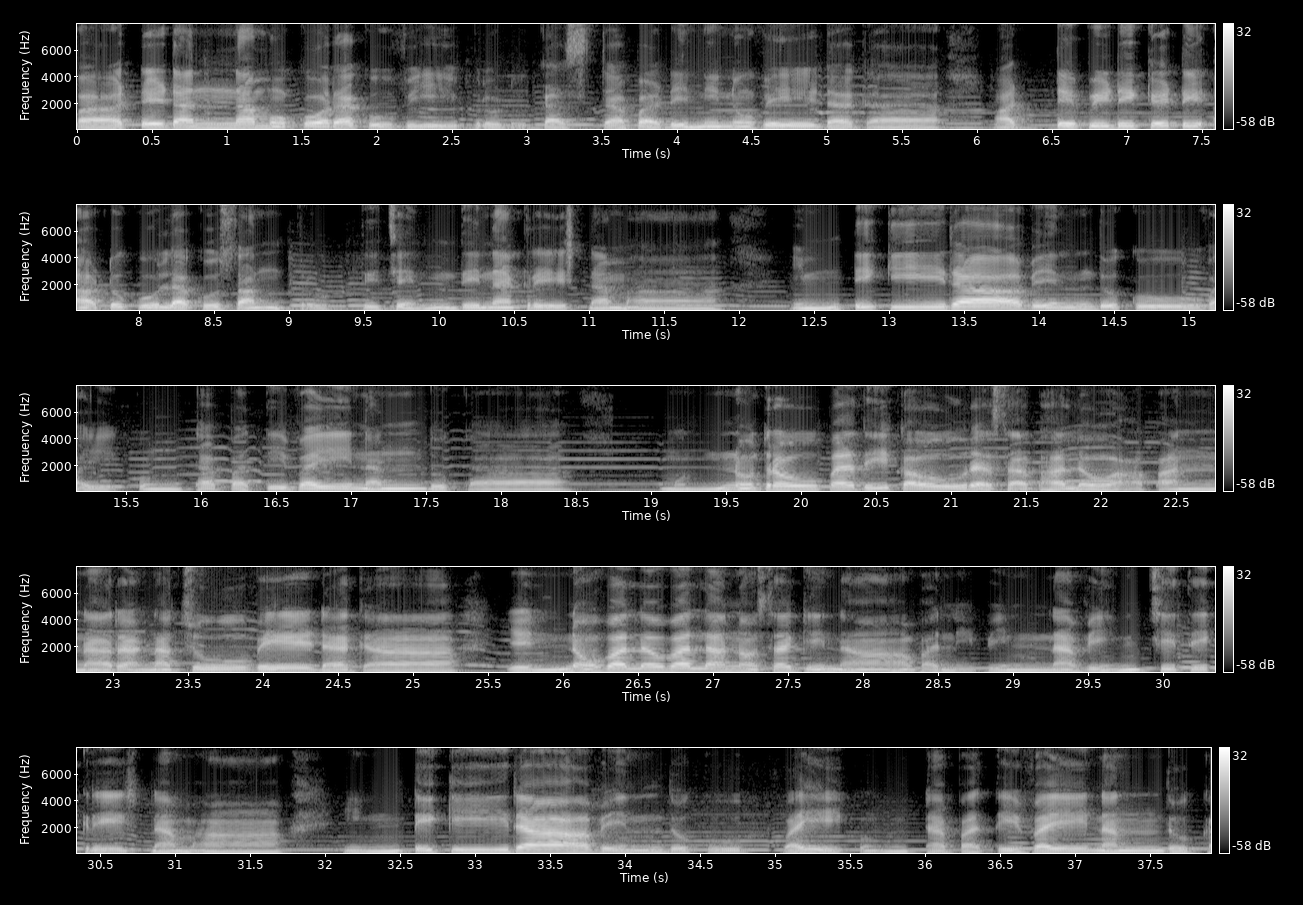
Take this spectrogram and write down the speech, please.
పాటెడన్నము కొరకు వీప్రుడు కష్టపడి నిను వేడగా. అట్టె పిడికెటి అటుకులకు సంతృప్తి చెందిన కృష్ణమా. ఇంటికి రావెందుకు? వైకుంఠపతివై నందుక మున్ను ద్రౌపది కౌర సభలో ఆపన్నరణచూ చూవేడగా ఎన్నో వలవల నొసగినావని విన్నవించితి కృష్ణమా. ఇంటికి రావెందుకు? వైకుంఠపతివై నందుక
